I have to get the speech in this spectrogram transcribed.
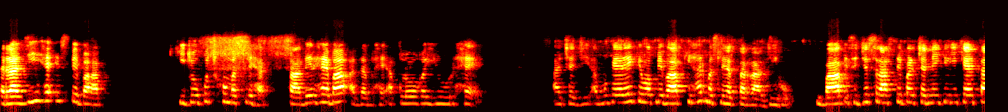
राज़ी है इस पे बाप कि जो कुछ हो मसलहत साबिर है बा अदब है अकलो गयूर है। अच्छा जी, अब वो कह रहे हैं कि वो अपने बाप की हर मसलहत पर राज़ी हो। बाप इसे जिस रास्ते पर चलने के लिए कहता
